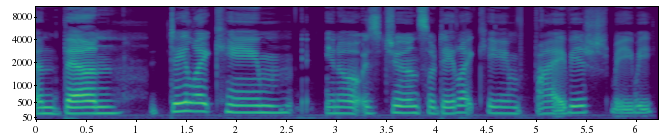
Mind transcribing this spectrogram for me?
And then daylight came, you know, it was June, so daylight came five ish maybe.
